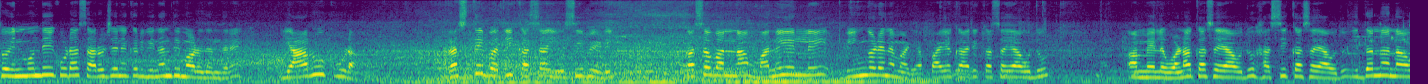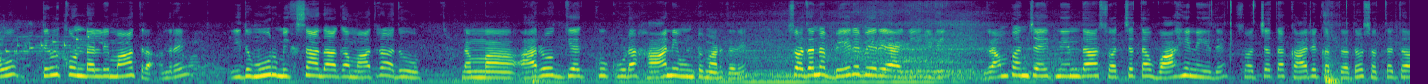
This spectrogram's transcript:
ಸೊ ಇನ್ನು ಮುಂದೆ ಕೂಡ ಸಾರ್ವಜನಿಕರಿಗೆ ವಿನಂತಿ ಮಾಡೋದೆಂದರೆ ಯಾರೂ ಕೂಡ ರಸ್ತೆ ಬದಿ ಕಸ ಎಸಿಬೇಡಿ. ಕಸವನ್ನು ಮನೆಯಲ್ಲೇ ವಿಂಗಡಣೆ ಮಾಡಿ. ಅಪಾಯಕಾರಿ ಕಸ ಯಾವುದು? ಆಮೇಲೆ ಒಣ ಕಸ ಯಾವುದು? ಹಸಿ ಕಸ ಯಾವುದು? ಇದನ್ನು ನಾವು ತಿಳ್ಕೊಂಡಲ್ಲಿ ಮಾತ್ರ, ಅಂದರೆ ಇದು ಮೂರು ಮಿಕ್ಸ್ ಆದಾಗ ಮಾತ್ರ ಅದು ನಮ್ಮ ಆರೋಗ್ಯಕ್ಕೂ ಕೂಡ ಹಾನಿ ಉಂಟು ಮಾಡ್ತದೆ. ಸೊ ಅದನ್ನು ಬೇರೆ ಬೇರೆಯಾಗಿ ಇಡಿ. ಗ್ರಾಮ ಪಂಚಾಯತ್ನಿಂದ ಸ್ವಚ್ಛತಾ ವಾಹಿನಿ ಇದೆ. ಸ್ವಚ್ಛತಾ ಕಾರ್ಯಕರ್ತರು, ಸ್ವಚ್ಛತಾ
